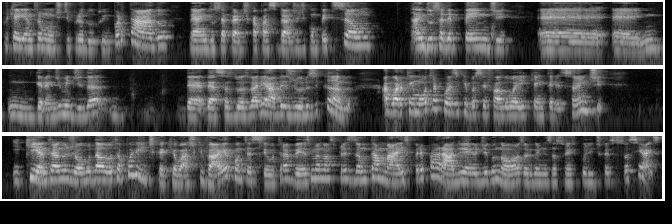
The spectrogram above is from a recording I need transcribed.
porque aí entra um monte de produto importado, né? a indústria perde capacidade de competição, a indústria depende, é, é, em, em, grande medida, de, dessas duas variáveis, juros e câmbio. Agora, tem uma outra coisa que você falou aí que é interessante, e que entra no jogo da luta política, que eu acho que vai acontecer outra vez, mas nós precisamos estar mais preparados, e aí eu digo nós, organizações políticas e sociais.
